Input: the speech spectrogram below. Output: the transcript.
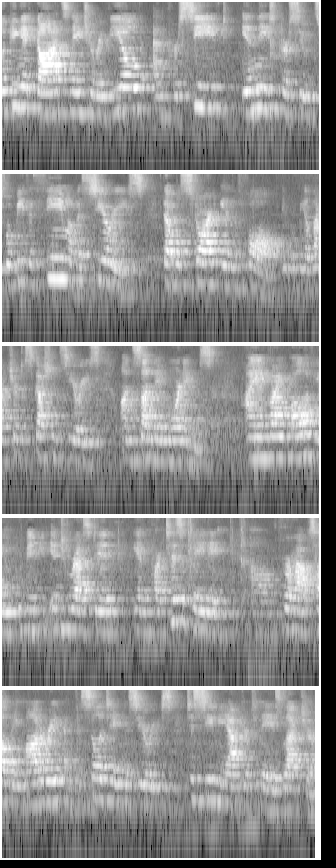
Looking at God's nature revealed and perceived in these pursuits will be the theme of a series that will start in the fall. It will be a lecture discussion series on Sunday mornings. I invite all of you who may be interested in participating, um, perhaps helping moderate and facilitate the series, to see me after today's lecture.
